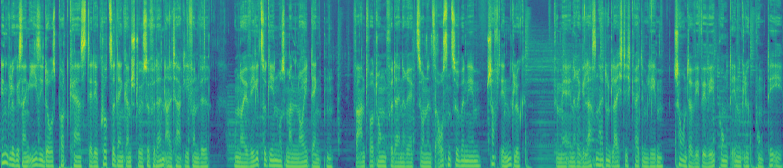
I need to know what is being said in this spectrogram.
In Glück ist ein Easy Dose Podcast, der dir kurze Denkanstöße für deinen Alltag liefern will. Um neue Wege zu gehen, muss man neu denken. Verantwortung für deine Reaktion ins Außen zu übernehmen, schafft innen Glück. Für mehr innere Gelassenheit und Leichtigkeit im Leben schau unter www.inglück.de.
